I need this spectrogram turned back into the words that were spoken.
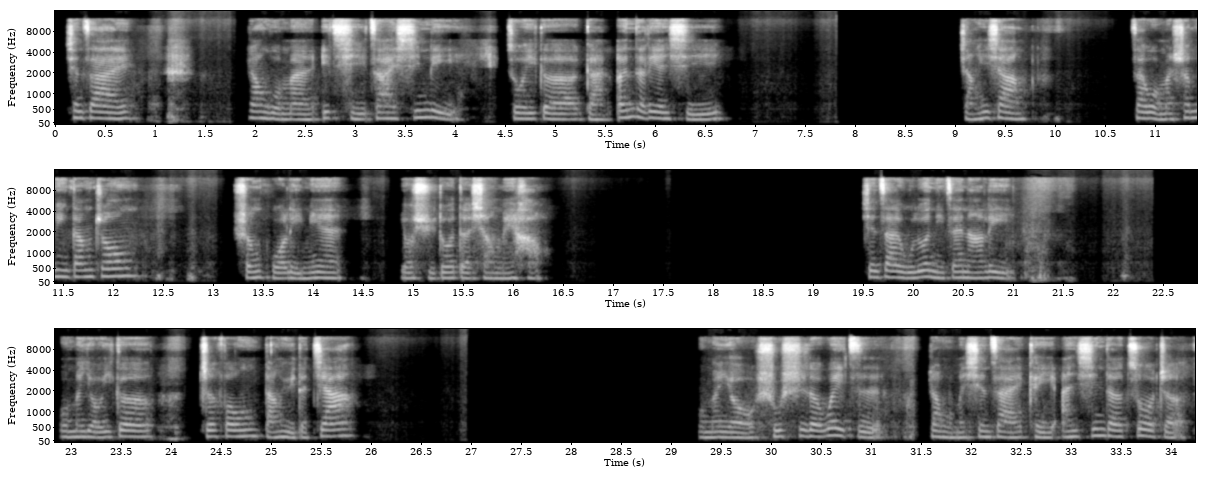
现在。让我们一起在心里做一个感恩的练习，想一想，在我们生命当中、生活里面有许多的小美好。现在无论你在哪里，我们有一个遮风挡雨的家。我们有舒适的位子，让我们现在可以安心的坐着、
